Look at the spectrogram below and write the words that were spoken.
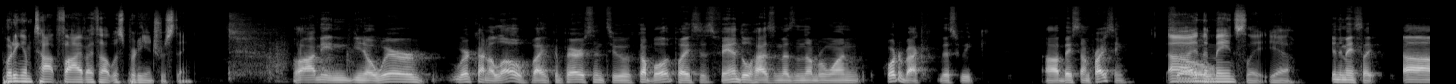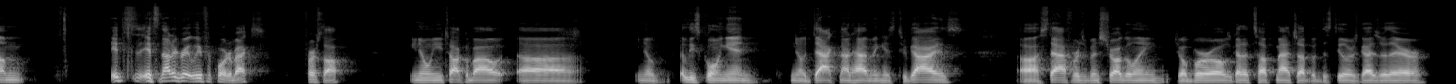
putting him top five, I thought was pretty interesting. Well, I mean, you know, we're we're kind of low by comparison to a couple other places. FanDuel has him as the number one quarterback this week uh, based on pricing. So, uh, in the main slate, yeah. In the main slate, um, it's it's not a great week for quarterbacks. First off, you know when you talk about uh, you know at least going in, you know Dak not having his two guys, uh, Stafford's been struggling. Joe Burrow's got a tough matchup if the Steelers guys are there.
